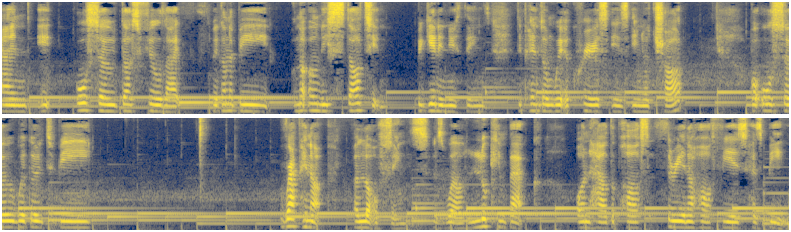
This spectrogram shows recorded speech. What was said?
And it also does feel like we're going to be not only starting, beginning new things, depend on where Aquarius is in your chart, but also we're going to be wrapping up a lot of things as well, looking back on how the past three and a half years has been,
